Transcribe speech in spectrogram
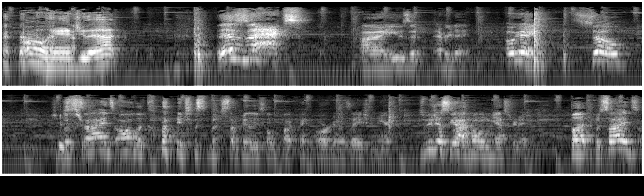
I'll hand you that. This is Axe. I use it every day. Okay, so Just besides all the I just messed up Haley's whole fucking organization here because we just got home yesterday. But besides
